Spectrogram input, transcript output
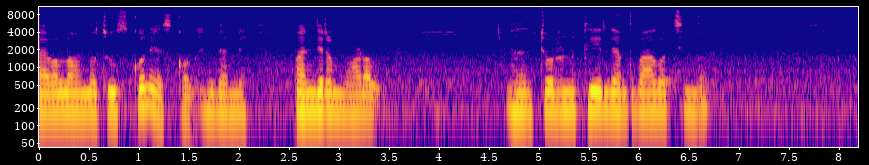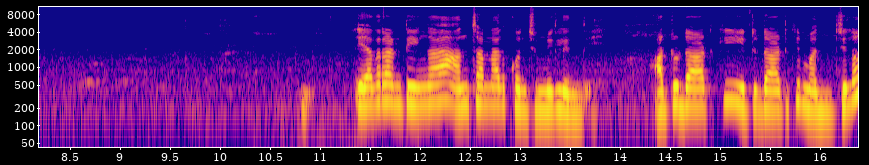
లెవెల్లో ఉందో చూసుకొని వేసుకోవాలి. ఇదండి పంజరం మోడల్. చూడండి క్లియర్గా ఎంత బాగా వచ్చిందో. ఎదరంటే ఇంకా అంచు అన్నది కొంచెం మిగిలింది. అటు డాట్కి ఇటు డాట్కి మధ్యలో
